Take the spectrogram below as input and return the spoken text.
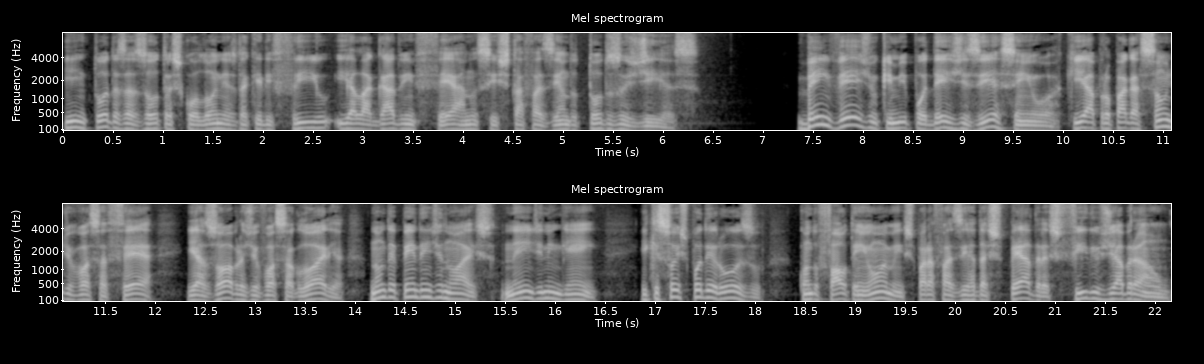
e em todas as outras colônias daquele frio e alagado inferno se está fazendo todos os dias. Bem vejo que me podeis dizer, Senhor, que a propagação de vossa fé e as obras de vossa glória não dependem de nós, nem de ninguém, e que sois poderoso, quando faltem homens para fazer das pedras filhos de Abraão.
